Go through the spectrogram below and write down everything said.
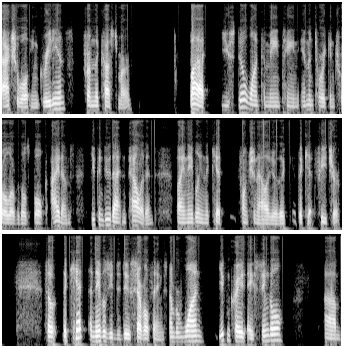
actual ingredients from the customer, but you still want to maintain inventory control over those bulk items, you can do that in Paladin by enabling the kit functionality or the, the kit feature. So the kit enables you to do several things. Number one, you can create a single um,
